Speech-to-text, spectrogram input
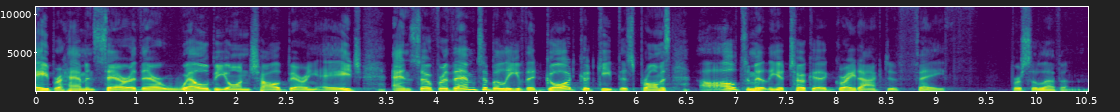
Abraham and Sarah, they're well beyond childbearing age. And so for them to believe that God could keep this promise, ultimately it took a great act of faith. Verse 11.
